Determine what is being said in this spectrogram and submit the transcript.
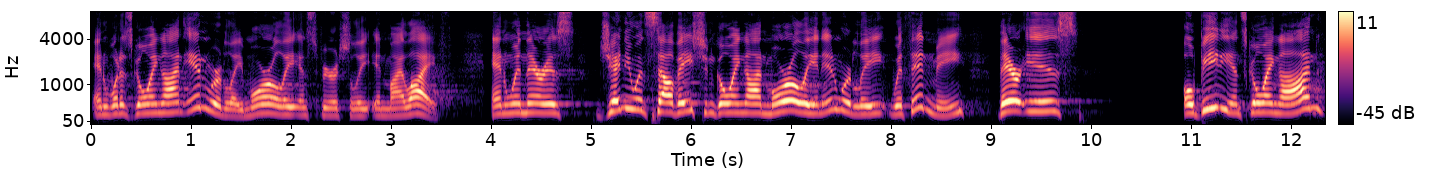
and what is going on inwardly, morally, and spiritually in my life. And when there is genuine salvation going on morally and inwardly within me, there is obedience going on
